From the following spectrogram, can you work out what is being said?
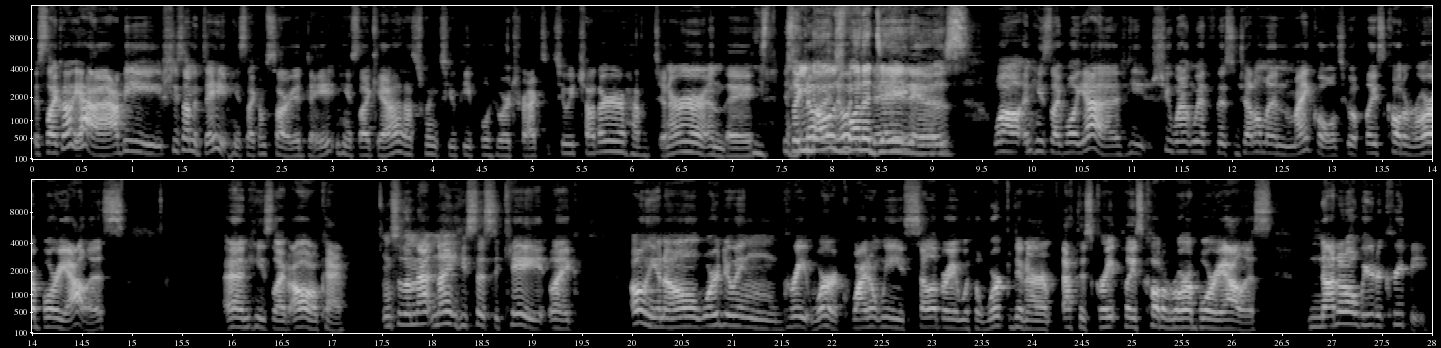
is like, oh yeah, Abby, she's on a date. And he's like, I'm sorry, a date? And he's like, yeah, that's when two people who are attracted to each other have dinner and they. He's like, he "No, knows know what what a date date is. Well, and he's like, well, yeah, he she went with this gentleman Michael to a place called Aurora Borealis, and he's like, oh, okay. And so then that night he says to Kate, like, oh, you know, we're doing great work. Why don't we celebrate with a work dinner at this great place called Aurora Borealis? Not at all weird or creepy.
